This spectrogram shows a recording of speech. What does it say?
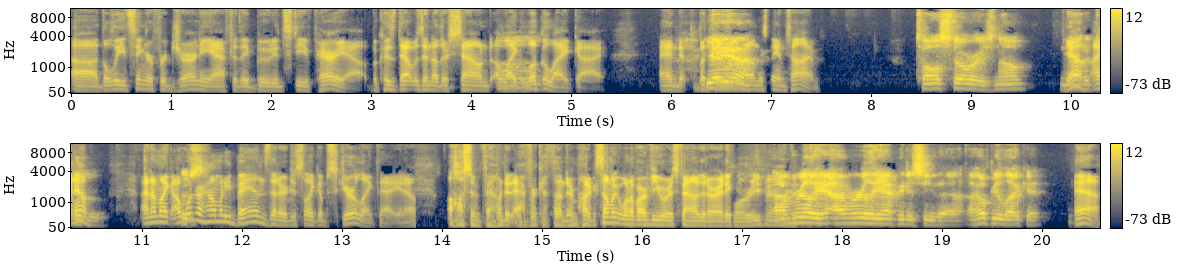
uh the lead singer for Journey after they booted Steve Perry out because that was another sound alike Oh. lookalike guy, and but Yeah, they were yeah. around the same time. Tall stories, no? Yeah, I know. And I'm like, I wonder how many bands that are just like obscure like that, you know? Awesome founded Africa Thundermug. Somebody, one of our viewers found it already. Found I'm it. really, I'm really happy to see that. I hope you like it. Yeah.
